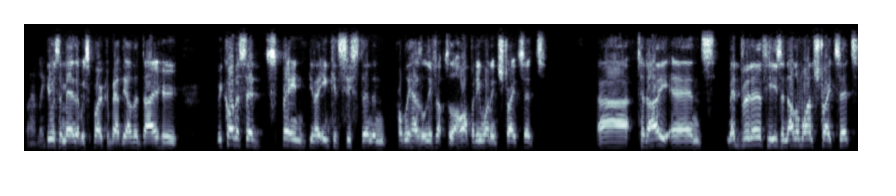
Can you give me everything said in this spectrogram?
Bradley. He was the man that we spoke about the other day who we kind of said has been, you know, inconsistent and probably hasn't lived up to the hype, but he won in straight sets uh, today. And Medvedev, he's another one, straight sets.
